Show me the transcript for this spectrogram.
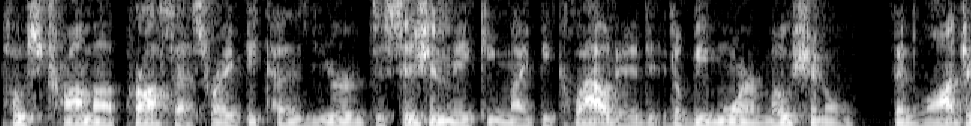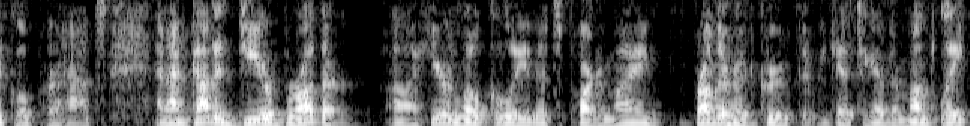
post trauma process, right? Because your decision making might be clouded. It'll be more emotional than logical, perhaps. And I've got a dear brother uh, here locally that's part of my brotherhood group that we get together monthly.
